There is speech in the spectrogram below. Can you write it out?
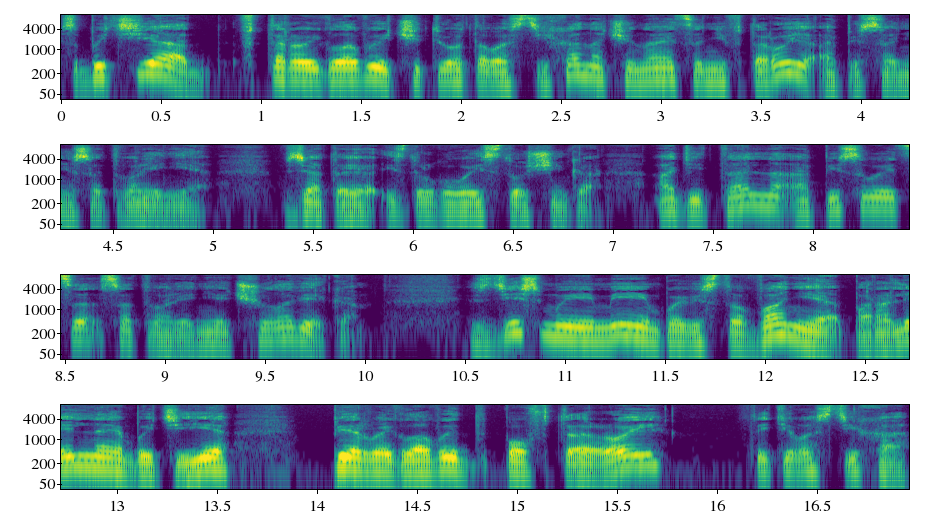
С бытия второй главы четвертого стиха начинается не второе описание сотворения, взятое из другого источника, а детально описывается сотворение человека. Здесь мы имеем повествование, параллельное бытие первой главы по второй третьего стиха,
